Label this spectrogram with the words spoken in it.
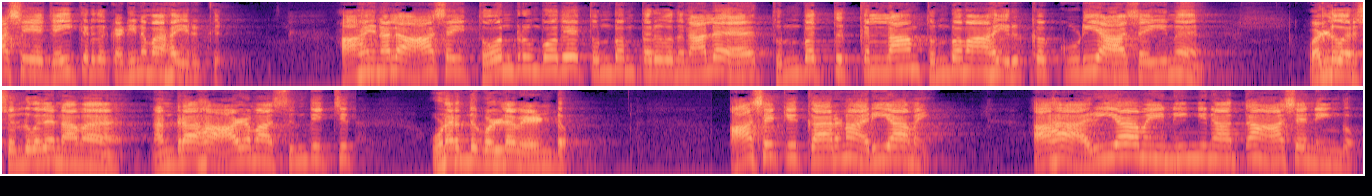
ஆசையை ஜெயிக்கிறது கடினமாக இருக்குது ஆகையினால ஆசை தோன்றும் போதே துன்பம் தருவதனால துன்பத்துக்கெல்லாம் துன்பமாக இருக்கக்கூடிய ஆசைன்னு வள்ளுவர் சொல்லுவதை நாம் நன்றாக ஆழமாக சிந்திச்சு உணர்ந்து கொள்ள வேண்டும். ஆசைக்கு காரணம் அறியாமை. ஆக அறியாமை நீங்கினாத்தான் ஆசை நீங்கும்.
